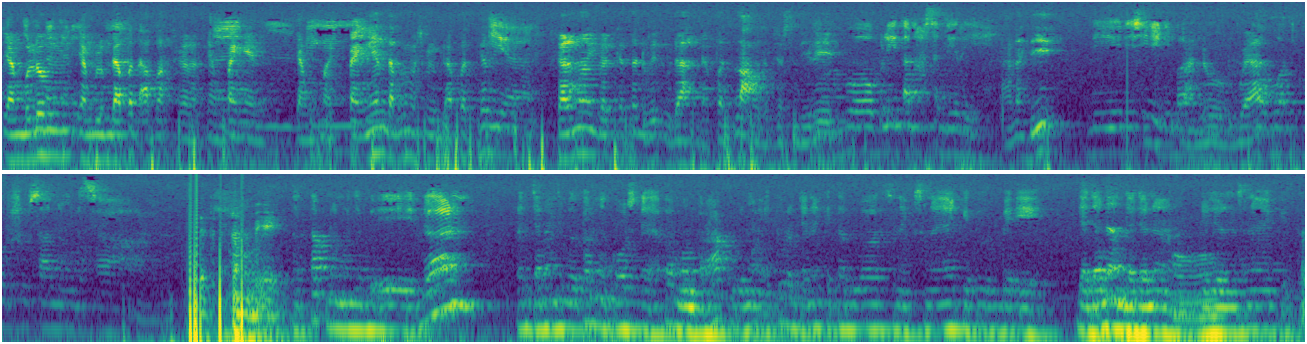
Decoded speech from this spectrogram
Yang belum yang belum dapat apa sekarang? Yang pengen, yang masih pengen tapi masih belum dapat kan? iya Sekarang mah ibarat kata duit udah dapat lah, udah bisa sendiri. mau beli tanah sendiri Tanah di di di sini di Bandung Bandung, buat Mau buat kursusan yang besar dapat pertama BE tetap namanya BE dan rencana juga kan ngekos eh, apa ngontrak rumah itu rencana kita buat snack snack gitu BE jajanan jajanan. Oh. jajanan snack gitu.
